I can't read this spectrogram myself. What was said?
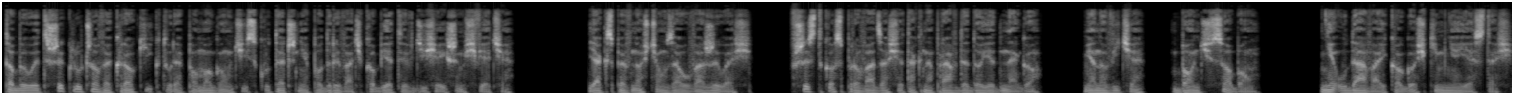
To były trzy kluczowe kroki, które pomogą ci skutecznie podrywać kobiety w dzisiejszym świecie. Jak z pewnością zauważyłeś, wszystko sprowadza się tak naprawdę do jednego, mianowicie bądź sobą. Nie udawaj kogoś, kim nie jesteś.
